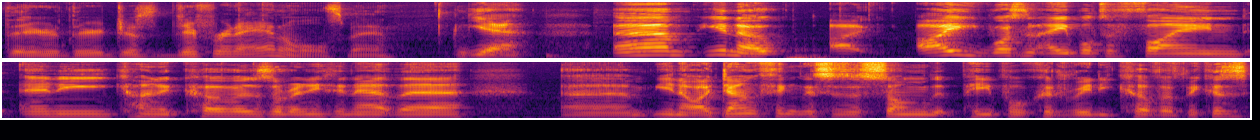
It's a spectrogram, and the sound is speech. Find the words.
they're they're just different animals, man. Yeah. Um, you know, I I wasn't able to find any kind of covers or anything out there. Um, you know, I don't think this is a song that people could really cover because,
